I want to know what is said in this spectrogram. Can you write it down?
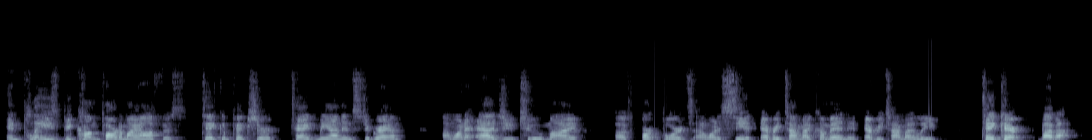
and please become part of my office. Take a picture, tag me on Instagram. I want to add you to my uh, cork boards. I want to see it every time I come in and every time I leave. Take care. Bye bye.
